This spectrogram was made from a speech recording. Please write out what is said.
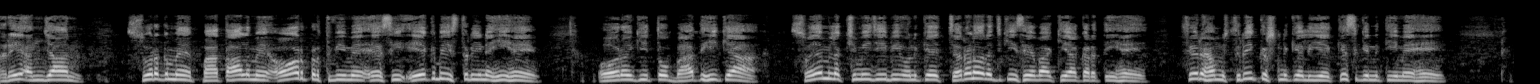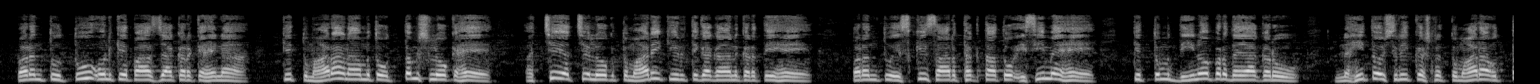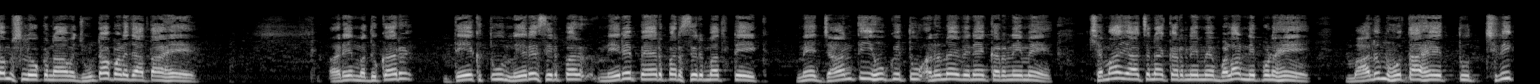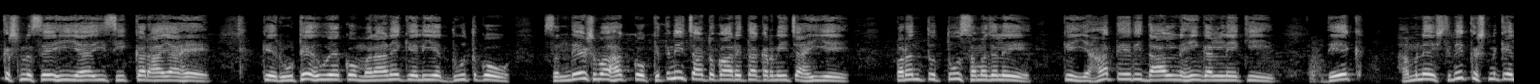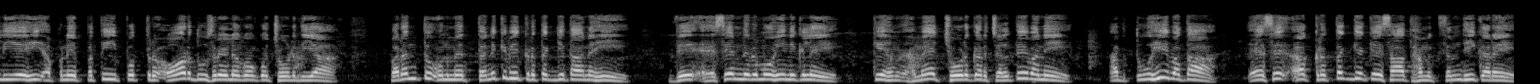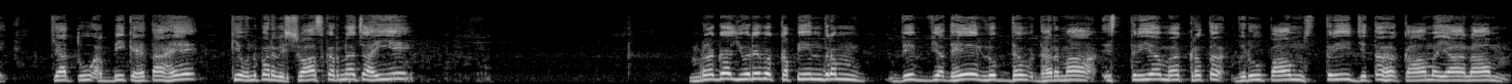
अरे अनजान, स्वर्ग में, पाताल में और पृथ्वी में ऐसी एक भी स्त्री नहीं है। औरों की तो बात ही क्या? स्वयं लक्ष्मी जी भी उनके चरण रज की सेवा किया करती हैं। फिर हम श्री कृष्ण के लिए किस गिनती में हैं? परंतु तू उनके पास जाकर कहना कि तुम्हारा नाम तो उत्तम श्लोक है अच्छे अच्छे लोग तुम्हारी कीर्ति का गान करते हैं, परंतु इसकी सार्थकता तो इसी में है कि तुम दीनों पर दया करो, नहीं तो श्री कृष्ण तुम्हारा उत्तम श्लोक नाम झूठा पड़ जाता है। अरे मधुकर, देख तू मेरे सिर पर, मेरे पैर पर सिर मत टेक। मैं जानती हूँ कि तू अनुनय विनय करने में, क्षमा याचना करने में बड़ा निपुण है। मालूम होता है तू श्री कृष्ण से ही यही सीख कर आया है। कि रूठे हुए को मनाने के लिए दूत को संदेश वाहक को कितनी चाटुकारिता करनी चाहिए? परंतु तू समझ ले कि यहाँ तेरी दाल नहीं गलने की। देख, हमने श्री कृष्ण के लिए ही अपने पति, पुत्र और दूसरे लोगों को छोड़ दिया। परंतु उनमें तनिक भी कृतज्ञता नहीं। वे ऐसे निर्मोही निकले कि हम, हमें छोड़कर चलते बने। अब तू ही बता, ऐसे अकृतज्ञ के साथ हम संधि करें। क्या तू अब भी कहता है कि उन पर विश्वास करना चाहिए। मृग युरिव कपीन्द्रम विव्यधे लुब्ध धर्मा स्त्रियमकृत विरूपां स्त्री जितः कामयानाम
